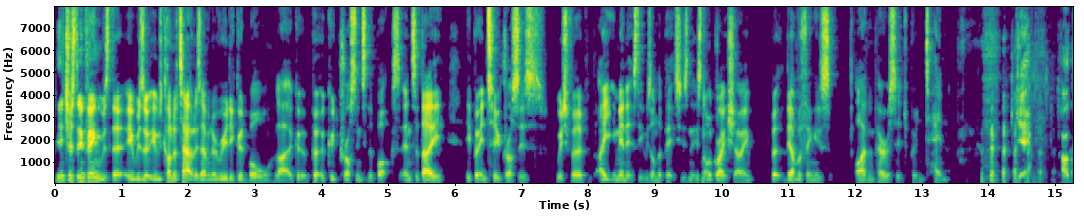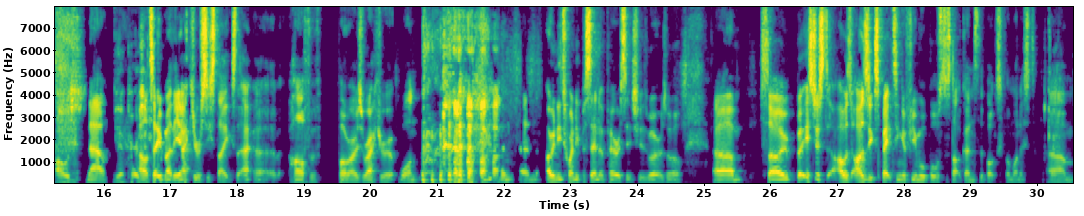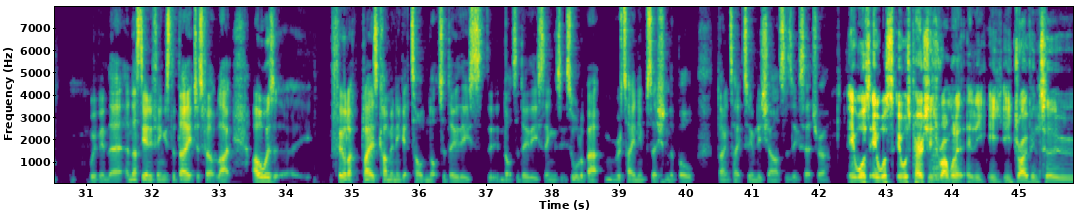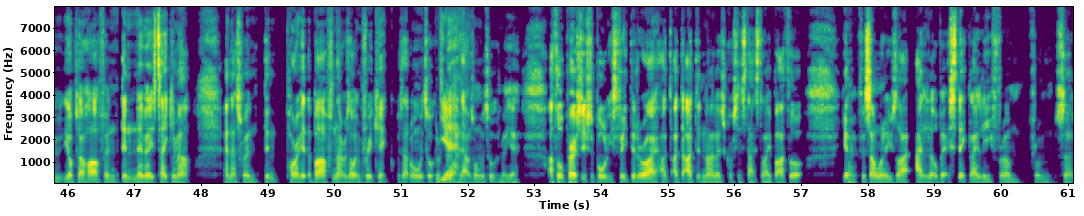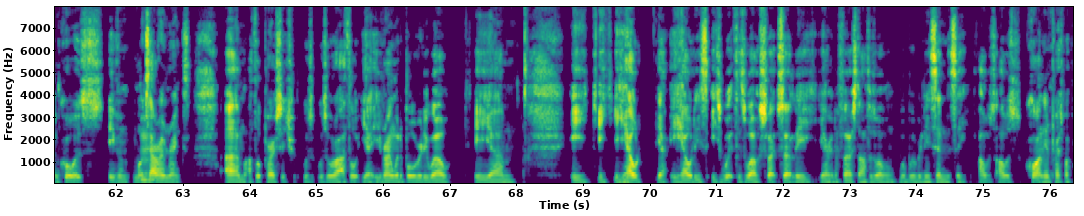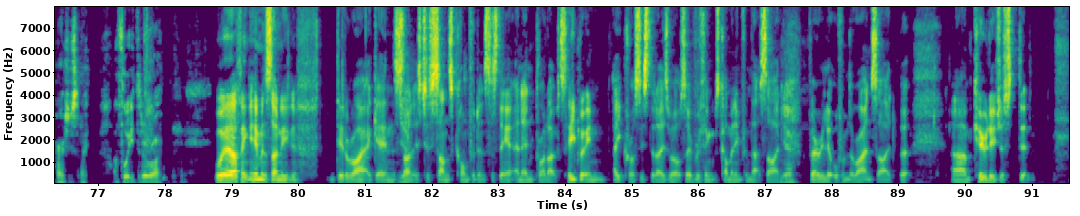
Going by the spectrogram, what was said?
The interesting thing was that he was he was kind of touted as having a really good ball, like a good, put a good cross into the box. And today he put in two crosses, which for 80 minutes he was on the pitch, it's not a great showing. But the other thing is Ivan Perisic put in 10. yeah, I, I was Now, yeah. I'll tell you about the accuracy stakes. That uh, half of Porro's were accurate, one, and, and only twenty percent of Perisic's were as well. Um, so, but it's just I was I was expecting a few more balls to start going to the box, if I'm honest, um, with him there, and that's the only thing is today it just felt like I always feel like players come in and get told not to do these not to do these things. It's all about retaining possession of the ball, don't take too many chances, etc. It was it was it was Perisic's run, wasn't it? And he, he, he drove into the opposite half and didn't Neves take him out, and that's when didn't Porro hit the bar from that resulting free kick? Was that the one we're talking about? Yeah. that was the one we're talking about. Yeah, I thought Perisic the ball at his feet did all right. I, I, I didn't know those crossing stats today, but I thought you know for someone who's like had a little bit of stick lately from from certain quarters, even amongst Mm. our own ranks, um, I thought Perisic was was all right. I thought yeah he ran with the ball really well. He um he he, he held yeah, he held his, his width as well. So certainly, yeah, in the first half as well, when we were in the ascendancy, I was I was quietly impressed by Perisic today. I thought he did all right. Well, I think him and Sonny did all right again. Son, Yeah. It's just Son's confidence as the, an end product. He put in eight crosses today as well, so everything was coming in from that side. Yeah, Very little from the right hand side, but um, Kulu just did,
